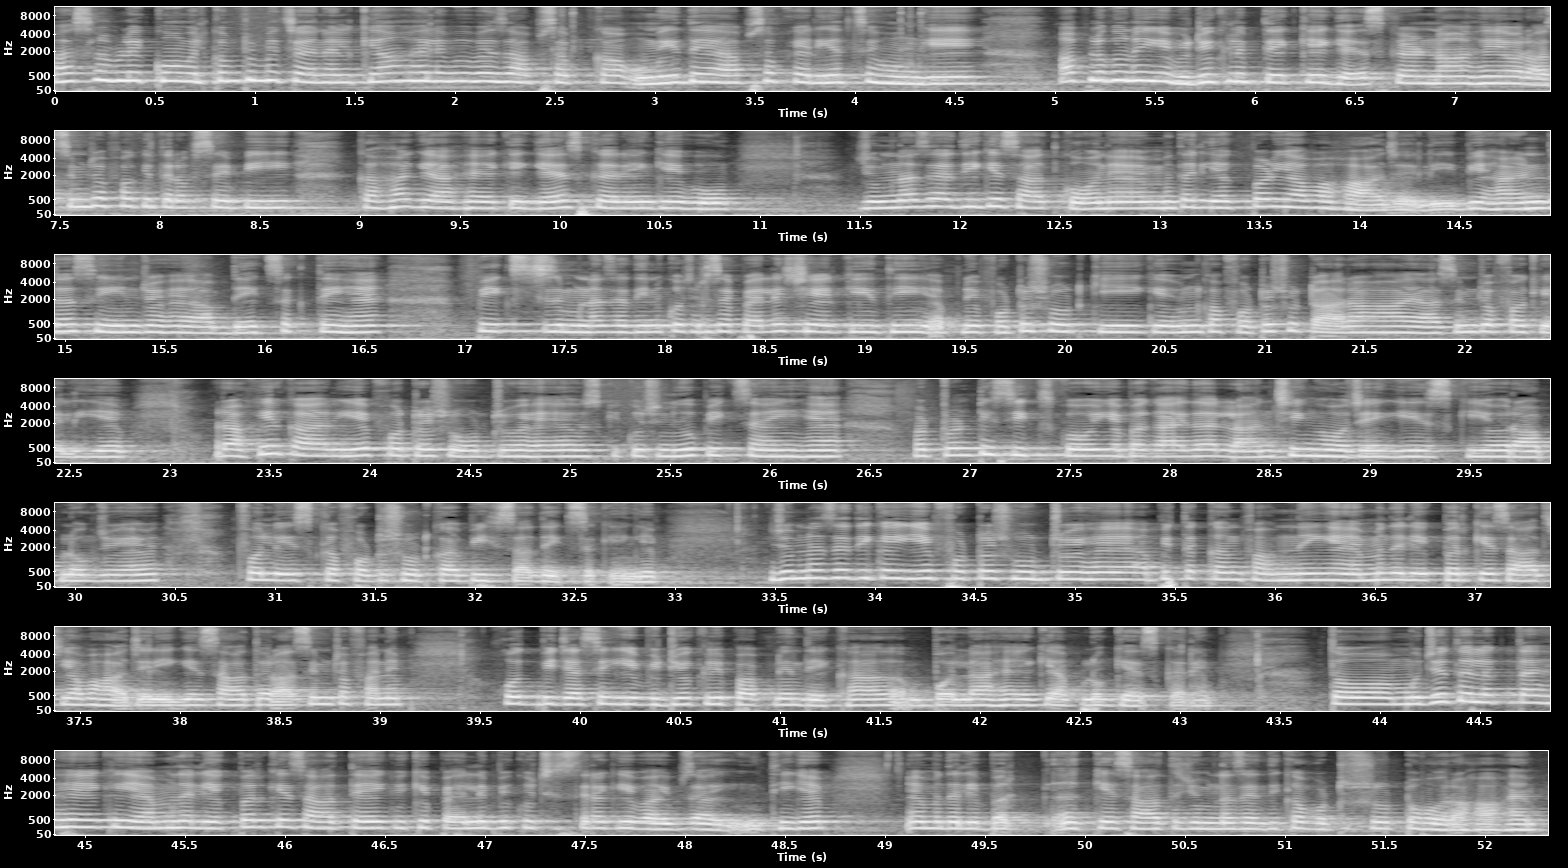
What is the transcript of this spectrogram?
अस्सलाम वालेकुम welcome to my channel क्या हाल व्यूवर्स आप सबका उम्मीद है आप सब खैरियत से होंगे। आप लोगों ने ये वीडियो क्लिप देख के गैस करना है और आसिम जफ़ा की तरफ़ से भी कहा गया है कि गैस करेंगे हो जुमना जैदी के साथ कौन है? मतलब अकबर या Wahaj Ali behind the scene जो है, आप देख सकते हैं। पिक्स जुमना जैदी ने कुछ अर्से पहले शेयर की थी, अपने फ़ोटोशूट की, कि उनका फ़ोटोशूट आ रहा है, आसिम जफ़ा के लिए। और आखिरकार ये फ़ोटोशूट जो है, उसकी कुछ न्यू पिक्स आई हैं। और ट्वेंटी सिक्स को ये बाकायदा लॉन्चिंग हो जाएगी इसकी, और आप लोग जो है फुल इसका फ़ोटोशूट का भी हिस्सा देख सकेंगे। जुमना सदी का ये फ़ोटोशूट जो है, अभी तक कंफर्म नहीं है। अहमद अली अकबर के साथ या वहाजरी के साथ। और आसिम जफ़ा ने ख़ुद भी जैसे ये वीडियो क्लिप आपने देखा, बोला है कि आप लोग गैस करें। तो मुझे तो लगता है कि अहमद अली अकबर के साथ है, क्योंकि पहले भी कुछ इस तरह की वाइब्स आई थी कि अहमद अली अकबर के साथ जुमना जैदी का फ़ोटोशूट हो रहा है।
